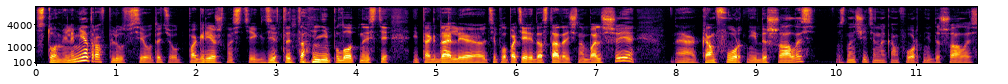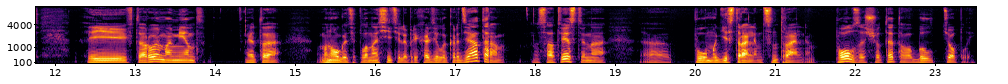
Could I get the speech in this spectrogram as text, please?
100 миллиметров, плюс все вот эти вот погрешности, где-то там неплотности и так далее, теплопотери достаточно большие, э, комфортнее дышалось, значительно комфортнее дышалось. И второй момент, это много теплоносителя приходило к радиаторам, соответственно, э, по магистральным центральным пол за счет этого был теплый.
